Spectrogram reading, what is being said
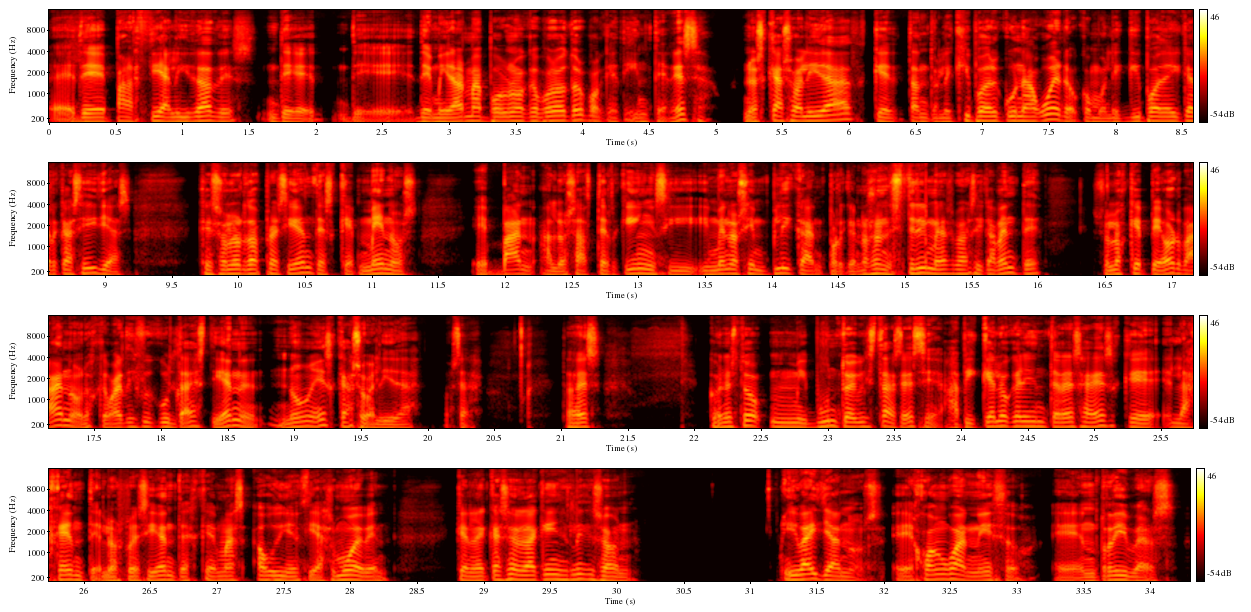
eh, de parcialidades, de, de, de mirar más por uno que por otro, porque te interesa. No es casualidad que tanto el equipo del Kun como el equipo de Iker Casillas, que son los dos presidentes que menos eh, van a los After Kings y, menos implican, porque no son streamers básicamente, son los que peor van o los que más dificultades tienen. No es casualidad. O sea, entonces, con esto mi punto de vista es ese. A Piqué lo que le interesa es que la gente, los presidentes que más audiencias mueven, que en el caso de la Kings League son Ibai Llanos, eh, Juan Guarnizo, en Rivers,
